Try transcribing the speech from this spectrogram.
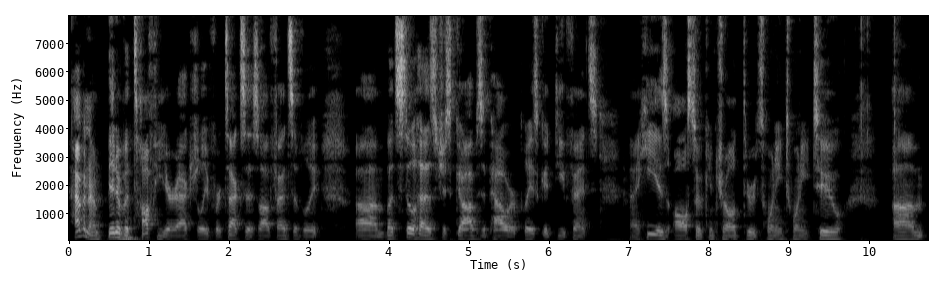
having a bit of a tough year, actually, for Texas offensively, um, but still has just gobs of power, plays good defense. Uh, he is also controlled through 2022. Um,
